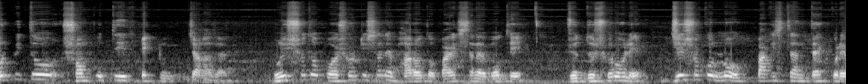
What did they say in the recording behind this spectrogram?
অর্পিত সম্পত্তির একটু জানা যায় উনিশশো পঁয়ষট্টি সালে ভারত ও পাকিস্তানের মধ্যে যুদ্ধ শুরু হলে যে সকল লোক পাকিস্তান ত্যাগ করে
